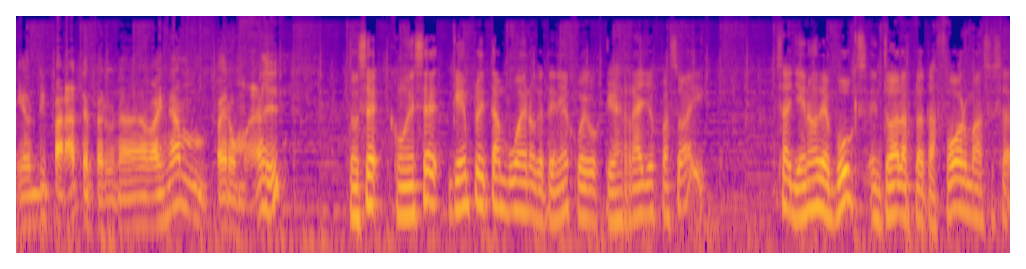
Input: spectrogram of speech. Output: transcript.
es un disparate, pero una vaina, pero mal. Entonces, con ese gameplay tan bueno que tenía el juego, ¿qué rayos pasó ahí? O sea, lleno de bugs en todas las plataformas. O sea,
